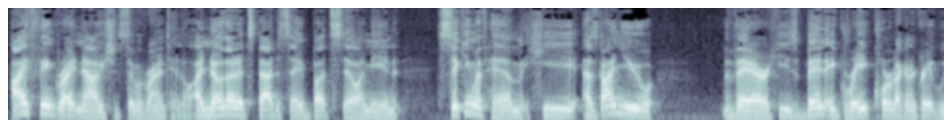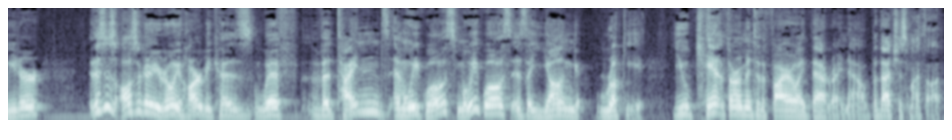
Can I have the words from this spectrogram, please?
I think right now you should stick with Ryan Tannehill. I know that it's bad to say, but still, I mean, sticking with him, he has gotten you there. He's been a great quarterback and a great leader. This is also going to be really hard because with the Titans and Malik Willis, Malik Willis is a young rookie. You can't throw him into the fire like that right now, but that's just my thought.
